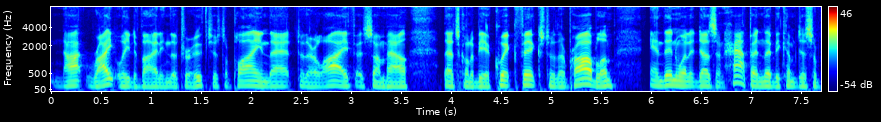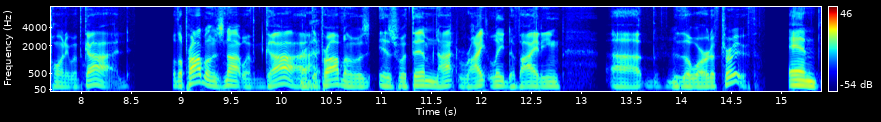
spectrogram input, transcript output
not rightly dividing the truth, just applying that to their life as somehow that's going to be a quick fix to their problem. And then when it doesn't happen, they become disappointed with God. Well, the problem is not with God. The problem was, is with them not rightly dividing uh, Mhm. the word of truth. And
